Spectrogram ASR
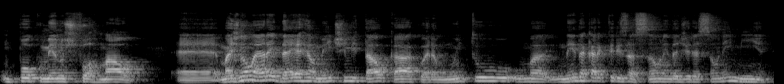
um pouco menos formal. É, mas não era a ideia realmente imitar o Caco, era muito uma nem da caracterização, nem da direção, nem minha.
